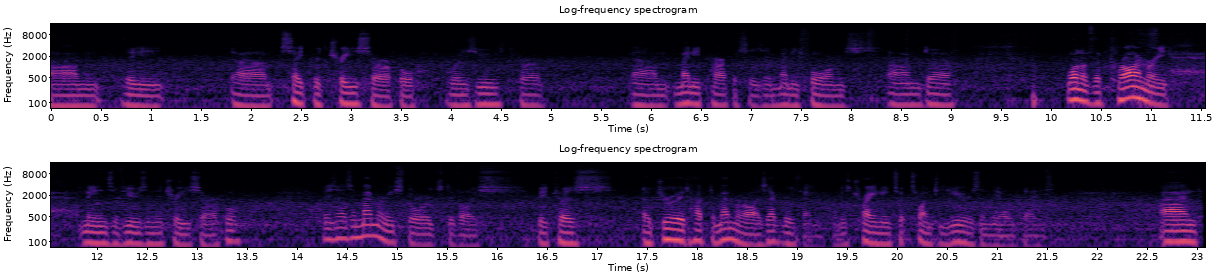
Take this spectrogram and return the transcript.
Um, the um, sacred tree circle was used for um, many purposes in many forms, and uh, one of the primary means of using the tree circle is as a memory storage device because a druid had to memorize everything, and his training took 20 years in the old days. And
